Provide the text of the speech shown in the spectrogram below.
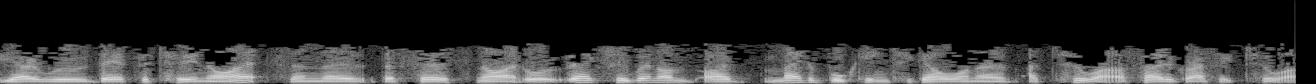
you know, we were there for two nights. And the the first night, or actually, when I, I made a booking to go on a, a tour, a photographic tour,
